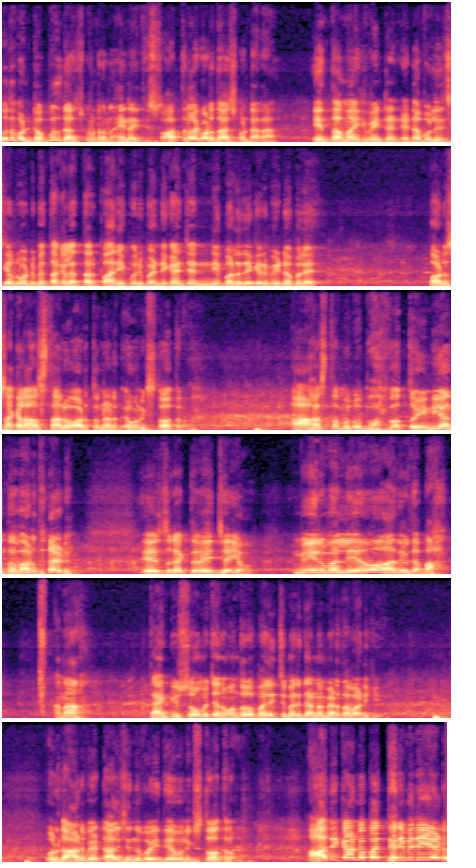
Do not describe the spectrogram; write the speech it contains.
పొదుపు? డబ్బులు దాచుకుంటారు ఆయన ఇది స్తోత్రాలు కూడా దాచుకుంటారా? ఇంత అమ్మాయికి ఏంటంటే డబ్బులు తీసుకెళ్ళి రోడ్డు మీద తగలేస్తారు. పానీపూరి బండి కానీ అన్ని బళ్ళు దగ్గర మీ డబ్బులే. వాడు సకల హస్తాలు వాడుతున్నాడు దేవునికి స్తోత్రం. ఆ హస్తములు మొత్తం ఇండియా అంతా వాడుతున్నాడు. ఏసు రక్త జయం మీరు మళ్ళీ ఏమో అది బా అన్నా థ్యాంక్ యూ సో మచ్ అని వంద రూపాయలు ఇచ్చి మరి దండం పెడతా వాడికి. ఉల్టా ఆడు పెట్టాల్సింది పోయి దేవునికి స్తోత్రం. ఆది కాండ పద్దెనిమిది ఏడు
